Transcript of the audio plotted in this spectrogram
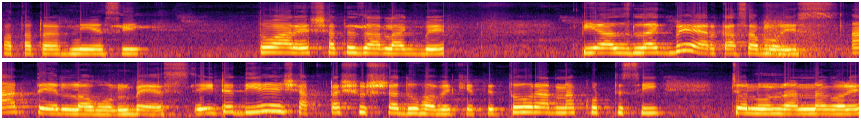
পাতাটা নিয়েছি। তো আর এর সাথে যা লাগবে, পেঁয়াজ লাগবে আর কাঁচামরিচ আর তেল, লবণ, ব্যাস। এইটা দিয়ে শাকটা সুস্বাদু হবে খেতে। তো রান্না করতেছি। চলুন রান্নাঘরে।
